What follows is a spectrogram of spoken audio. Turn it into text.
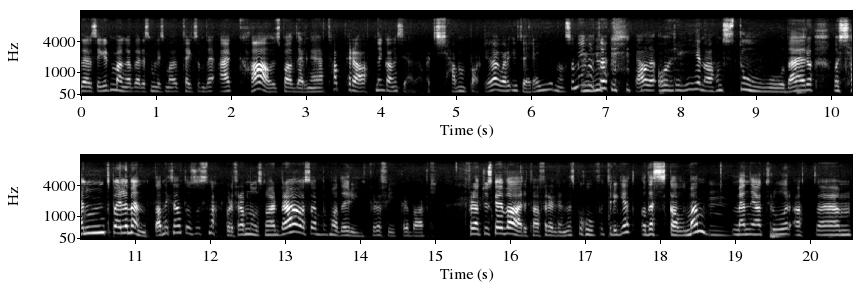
det er jo sikkert mange av dere som liksom har tenkt sånn Det er kaos på avdelinga. Jeg tar praten en gang og sier det har vært kjempeartig i dag. Var det ute og regna så mye, vet du? Ja, det, og regna. Han sto der og, og kjent på elementene, ikke sant? Og så snakker du fram noe som har vært bra, og så på en måte ryker det og fyker det bak. For at du skal ivareta foreldrenes behov for trygghet, og det skal man, men jeg tror at um,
